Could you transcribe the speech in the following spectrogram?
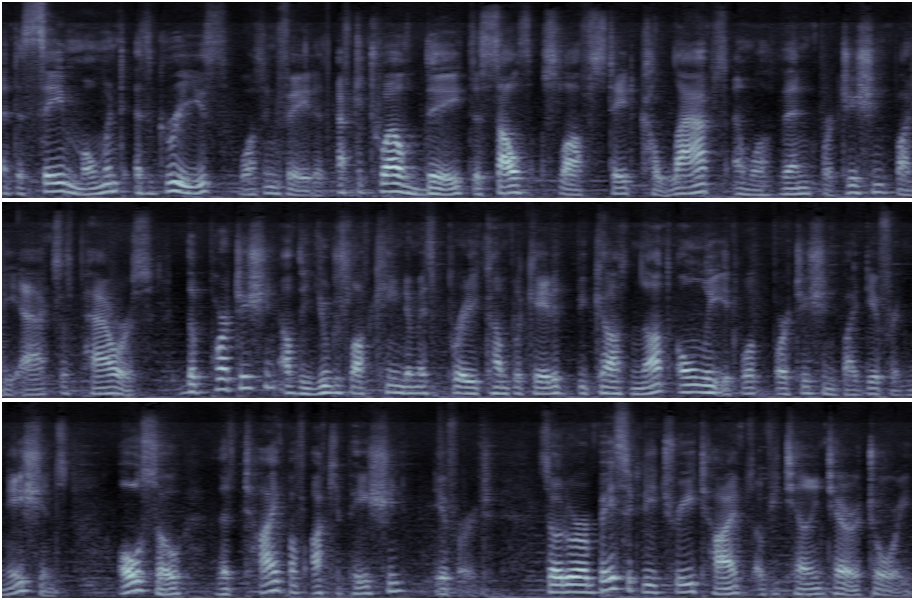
at the same moment as Greece was invaded. After 12 days, the South Slav state collapsed and was then partitioned by the Axis powers. The partition of the Yugoslav kingdom is pretty complicated because not only it was partitioned by different nations, also the type of occupation differed. So there are basically three types of Italian territory.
